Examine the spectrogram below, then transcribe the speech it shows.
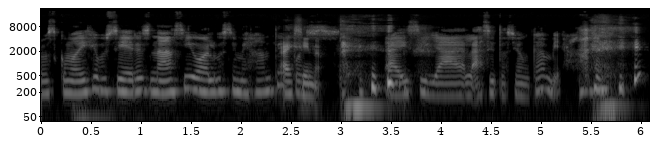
pues como dije, pues si eres nazi o algo semejante, ahí sí no. Pues, ahí sí ya la situación cambia.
